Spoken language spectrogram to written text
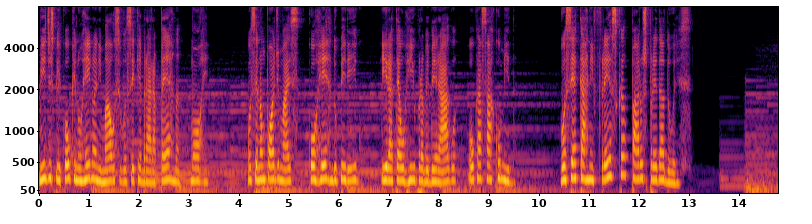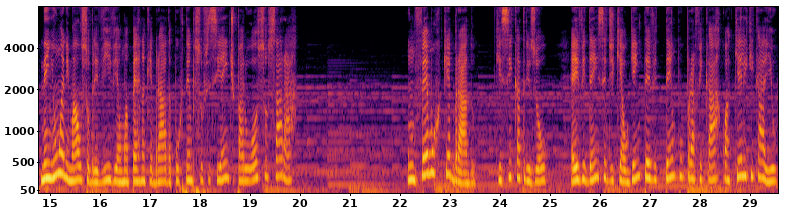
Mid explicou que no reino animal, se você quebrar a perna, morre. Você não pode mais correr do perigo, ir até o rio para beber água ou caçar comida. Você é carne fresca para os predadores. Nenhum animal sobrevive a uma perna quebrada por tempo suficiente para o osso sarar. Um fêmur quebrado que cicatrizou é evidência de que alguém teve tempo para ficar com aquele que caiu,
